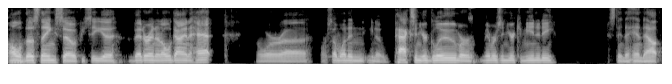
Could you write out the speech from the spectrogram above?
all of those things. So, if you see a veteran, an old guy in a hat, or uh, or someone in you know packs in your gloom or members in your community, extend a hand out.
